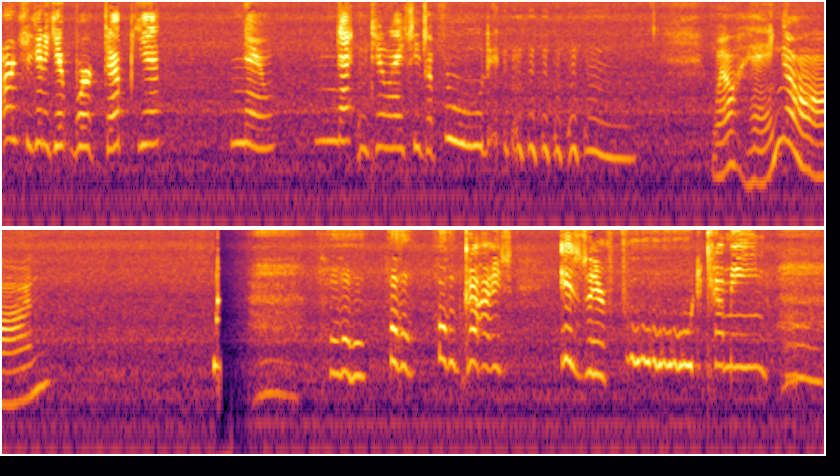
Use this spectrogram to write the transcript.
Aren't you going to get worked up yet? No, not until I see the food. Well, hang on. Oh, oh, oh, guys, is there food coming?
